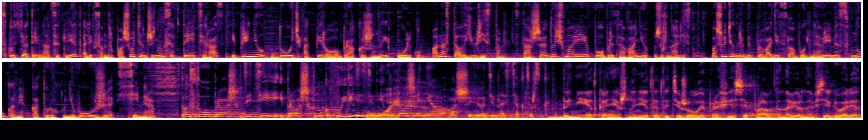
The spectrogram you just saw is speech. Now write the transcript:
Спустя 13 лет Александр Пашутин женился в третий раз и принял дочь от первого брака жены Ольгу. Она стала юристом. Старшая дочь Мария по образованию журналист. Пашутин любит проводить свободное время с внуками, которых у него уже семеро. Два слова про ваших детей и про ваших внуков. Вы видите в них Ой. продолжение вашей династии актерской? Да нет, конечно, нет. Это тяжелая профессия. Правда, наверное, все говорят.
